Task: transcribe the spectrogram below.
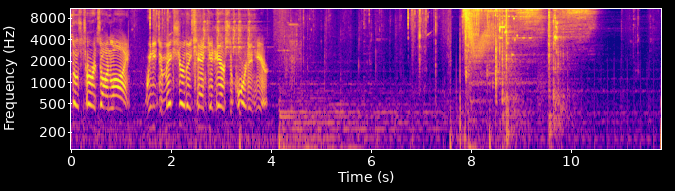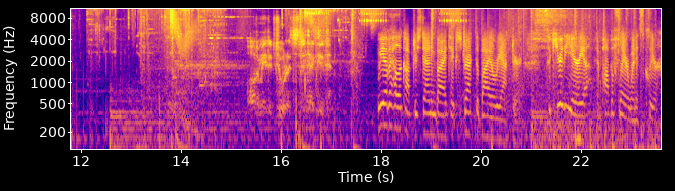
Get those turrets online. We need to make sure they can't get air support in here. Automated turrets detected. We have a helicopter standing by to extract the bioreactor. Secure the area and pop a flare when it's clear.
